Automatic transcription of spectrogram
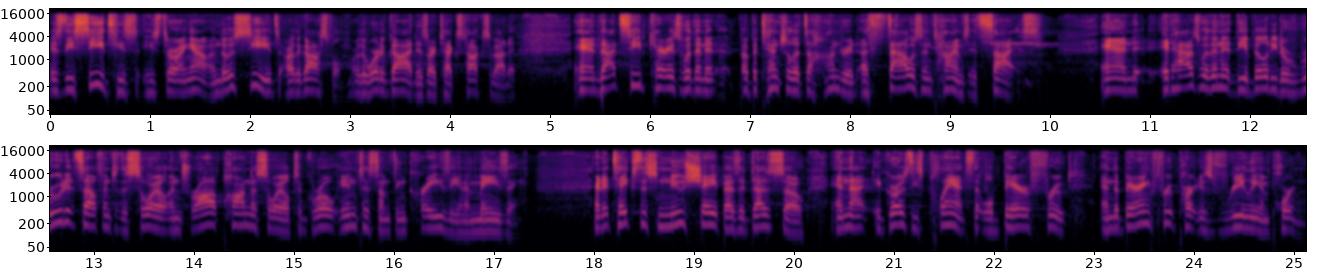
is these seeds he's, he's throwing out. And those seeds are the gospel, or the word of God, as our text talks about it. And that seed carries within it a potential that's a hundred, a thousand times its size. And it has within it the ability to root itself into the soil and draw upon the soil to grow into something crazy and amazing. And it takes this new shape as it does so, and that it grows these plants that will bear fruit. And the bearing fruit part is really important.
